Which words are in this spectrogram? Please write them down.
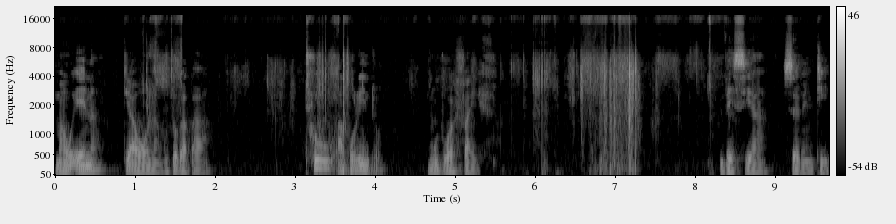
Mawu ena tiaona kuchoka pa 2 akorinto mutu wa 5 vesi ya 17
